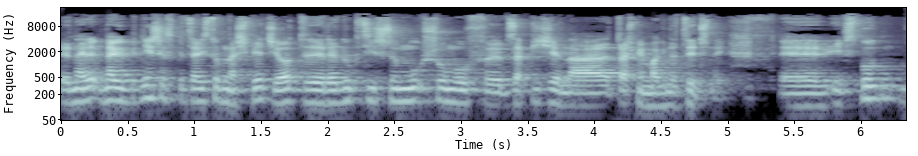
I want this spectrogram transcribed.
y, naj, najwybitniejszych specjalistów na świecie od redukcji szumu, szumów w zapisie na taśmie magnetycznej. Y, I współ,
